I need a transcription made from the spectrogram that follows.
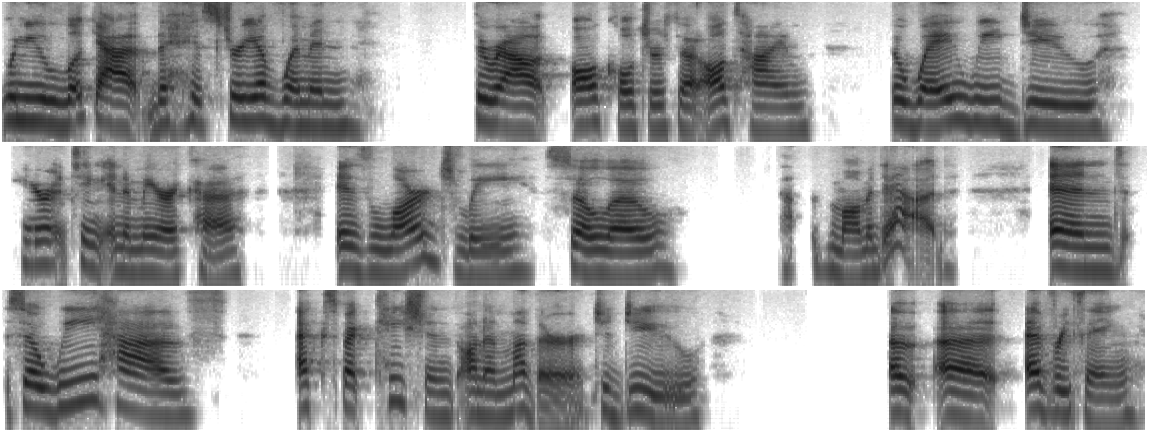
when you look at the history of women throughout all cultures throughout all time the way we do parenting in america is largely solo mom and dad. And so we have expectations on a mother to do uh, uh, everything.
